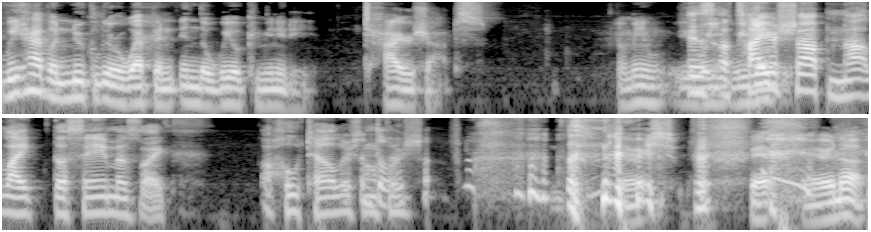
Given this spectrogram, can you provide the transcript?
we have a nuclear weapon in the wheel community: tire shops. I mean, is we- a we tire go- shop not like the same as like a hotel or A something? door shop. Fair, fair enough.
